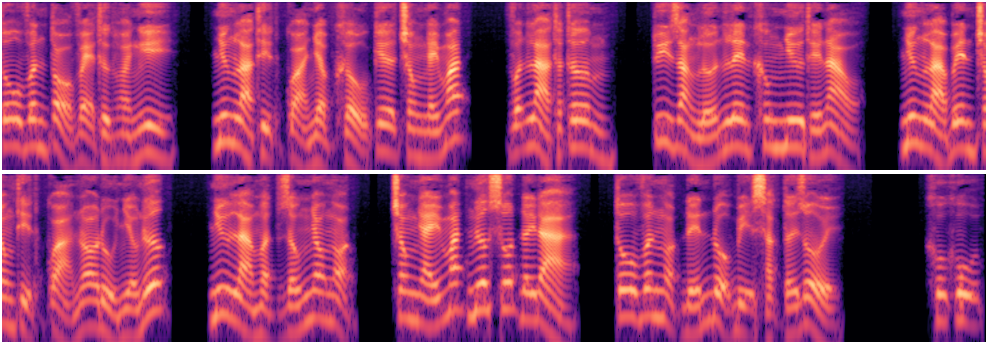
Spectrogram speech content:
Tô Vân tỏ vẻ thực hoài nghi, nhưng là thịt quả nhập khẩu kia trong nháy mắt, vẫn là thật thơm, tuy rằng lớn lên không như thế nào, nhưng là bên trong thịt quả no đủ nhiều nước, như là mật giống nhau ngọt, trong nháy mắt nước sốt đầy đà, Tô Vân ngọt đến độ bị sặc tới rồi. Khu khu,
